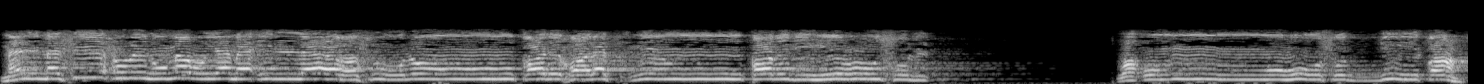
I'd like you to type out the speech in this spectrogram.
ما المسيح ابن مريم إلا رسول قد خلت من قبله الرسل وأمه صديقة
